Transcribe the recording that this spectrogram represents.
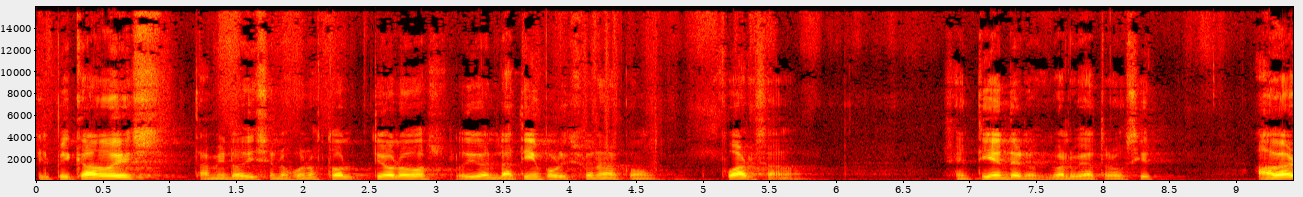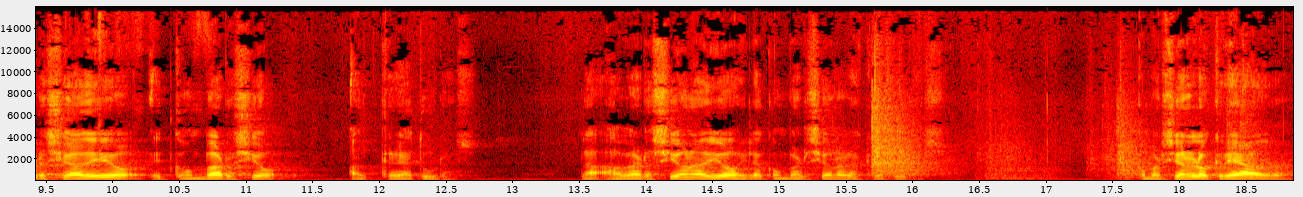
El pecado es también lo dicen los buenos teólogos, lo digo en latín porque suena con fuerza, ¿no? Se entiende, igual lo voy a traducir. Aversio a Dios et conversio a criaturas. La aversión a Dios y la conversión a las criaturas. La conversión a lo creado,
